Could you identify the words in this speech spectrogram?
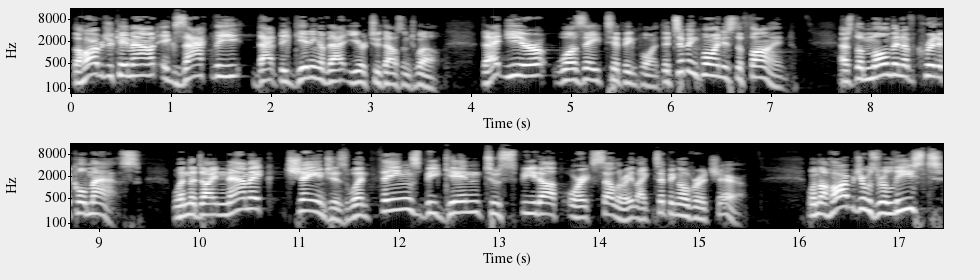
The Harbinger came out exactly that beginning of that year, 2012. That year was a tipping point. The tipping point is defined as the moment of critical mass, when the dynamic changes, when things begin to speed up or accelerate, like tipping over a chair. When the Harbinger was released,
